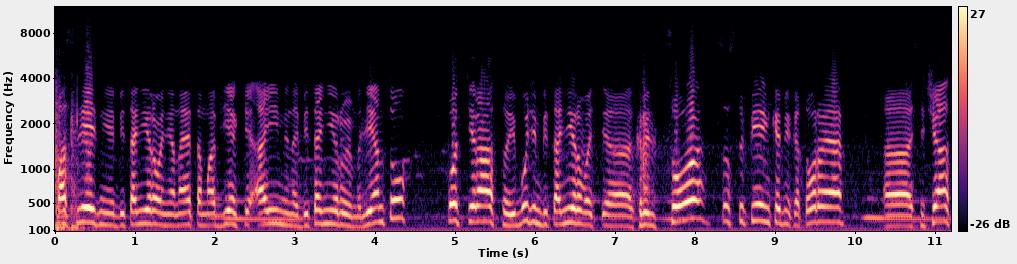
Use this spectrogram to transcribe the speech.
последнее бетонирование на этом объекте, а именно бетонируем ленту под террасу и будем бетонировать э, крыльцо со ступеньками, которое э, сейчас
